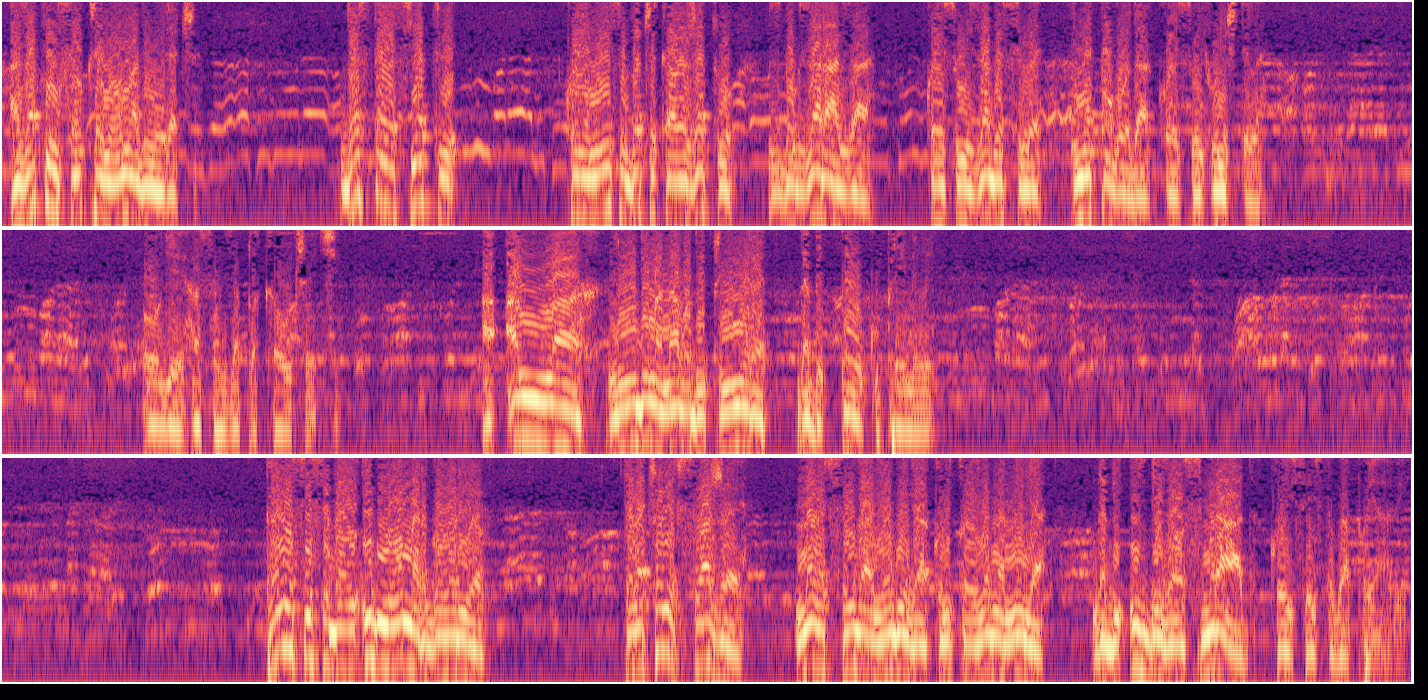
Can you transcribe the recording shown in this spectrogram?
A zatim se okrenu omladini i reče. Dosta je sjetvi koje nisu dočekale žetvu zbog zaraza koje su ih zadesile i nepogoda koje su ih uništile. Ovdje je Hasan zaplakao učeći. A Allah ljudima navodi primjere da bi pouku primili. Prenosi se da je Ibn Omar govorio Kada čovjek slaže, melek se udalji od njega koliko je jedna milja da bi izbjegao smrad koji se iz toga pojavi.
